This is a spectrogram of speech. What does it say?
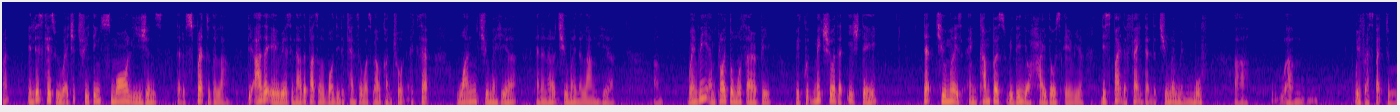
right? In this case, we were actually treating small lesions that have spread to the lung. The other areas in other parts of the body, the cancer was well controlled, except one tumor here and another tumor in the lung here. Um, when we employ tomotherapy, we could make sure that each day that tumor is encompassed within your high dose area, despite the fact that the tumor may move uh, um, with respect to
